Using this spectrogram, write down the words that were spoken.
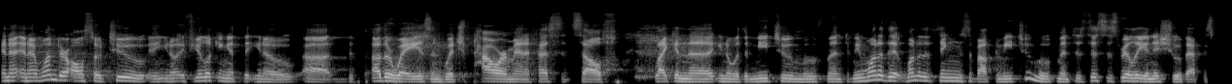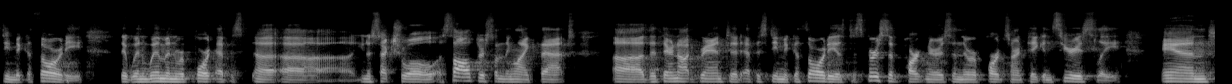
And, and I wonder also too, you know, if you're looking at the, you know, uh, the other ways in which power manifests itself, like in the, you know, with the Me Too movement. I mean, one of the one of the things about the Me Too movement is this is really an issue of epistemic authority. That when women report, uh, uh, you know, sexual assault or something like that, uh, that they're not granted epistemic authority as discursive partners and their reports aren't taken seriously. And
